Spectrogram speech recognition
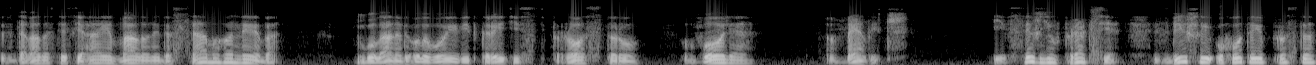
здавалося, сягає мало не до самого неба. Була над головою відкритість простору, воля, велич. І все ж Євпраксія з більшою охотою просто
